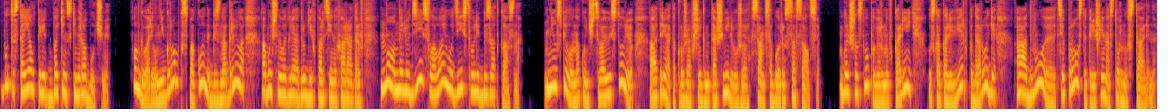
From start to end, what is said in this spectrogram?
будто стоял перед бакинскими рабочими. Он говорил негромко, спокойно, без надрыва, обычного для других партийных ораторов, но на людей слова его действовали безотказно. Не успел он окончить свою историю, а отряд, окружавший Игнаташвили, уже сам собой рассосался. Большинство, повернув колей, ускакали вверх по дороге, а двое, те просто перешли на сторону Сталина.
